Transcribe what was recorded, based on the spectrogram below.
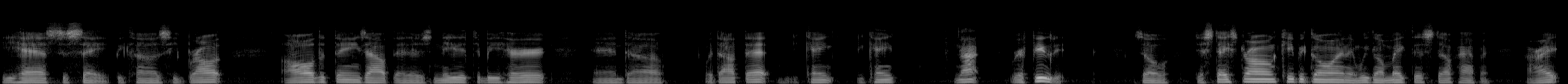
he has to say because he brought all the things out that is needed to be heard, and uh, without that, you can't you can't not refute it. So just stay strong, keep it going, and we're gonna make this stuff happen. All right.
